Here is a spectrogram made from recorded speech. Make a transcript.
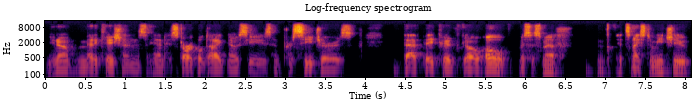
you know medications and historical diagnoses and procedures that they could go oh mrs smith it's nice to meet you.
